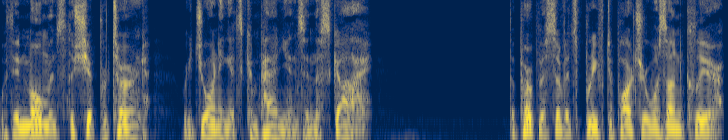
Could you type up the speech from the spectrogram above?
Within moments, the ship returned, rejoining its companions in the sky. The purpose of its brief departure was unclear,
